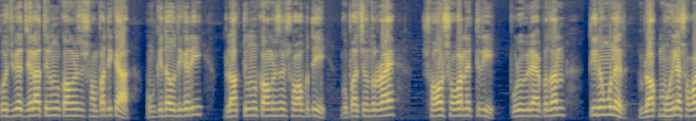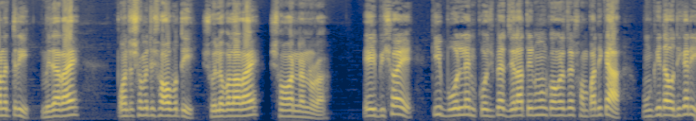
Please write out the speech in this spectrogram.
কোচবিহার জেলা তৃণমূল কংগ্রেসের সম্পাদিকা অঙ্কিতা অধিকারী, ব্লক তৃণমূল কংগ্রেসের সভাপতি গোপালচন্দ্র রায়, শহর সভানেত্রী পূর্বী রায় প্রধান, তৃণমূলের ব্লক মহিলা সভানেত্রী মীরা রায়, পঞ্চায়েত সমিতির সভাপতি শৈলবালা রায় সহ অন্যান্যরা। এই বিষয়ে কি বললেন কোচবিহার জেলা তৃণমূল কংগ্রেসের সম্পাদিকা, অঙ্কিতা অধিকারী?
